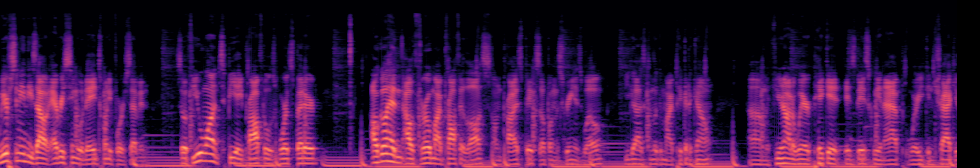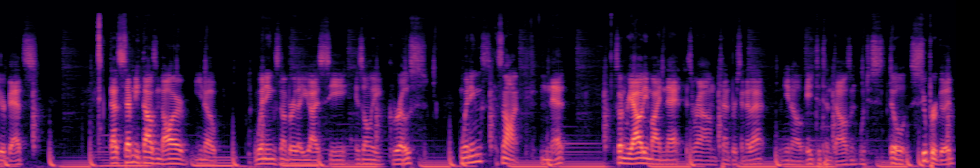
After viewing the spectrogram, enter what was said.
we're sending these out every single day, 24 7. So if you want to be a profitable sports bettor, I'll go ahead and I'll throw my profit loss on PrizePicks up on the screen as well. You guys can look at my Pikkit account. Um, if you're not aware, Pikkit is basically an app where you can track your bets. That $70,000, you know, winnings number that you guys see is only gross winnings. It's not net. So in reality, my net is around 10% of that, you know, eight to 10,000, which is still super good.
